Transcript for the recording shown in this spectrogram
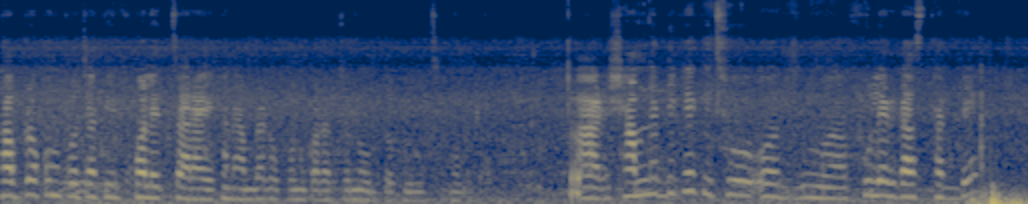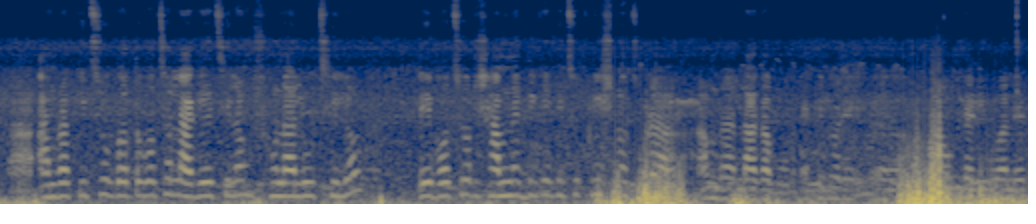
সব রকম প্রজাতির ফলের চারা এখানে আমরা রোপণ করার জন্য উদ্যোগ নিয়েছি। আর সামনের দিকে কিছু ফুলের গাছ থাকবে। আমরা কিছু গত বছর লাগিয়েছিলাম, সোনালু ছিল। এবছর সামনের দিকে কিছু কৃষ্ণচূড়া আমরা লাগাবো। একেবারে বাউন্ডারি ওয়ালের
